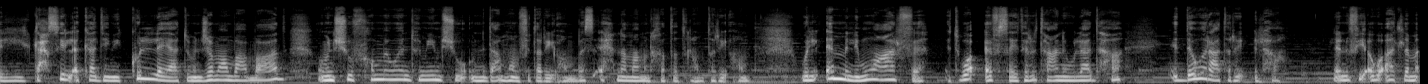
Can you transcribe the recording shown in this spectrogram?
التحصيل الأكاديمي كلياته بنجمعهم مع بعض وبنشوف هم وين بدهم يمشوا وبندعمهم في طريقهم. بس إحنا ما بنخطط لهم طريقهم. والأم اللي مو عارفة توقف سيطرتها عن أولادها تدور على طريق إلها. لأنه في أوقات لما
